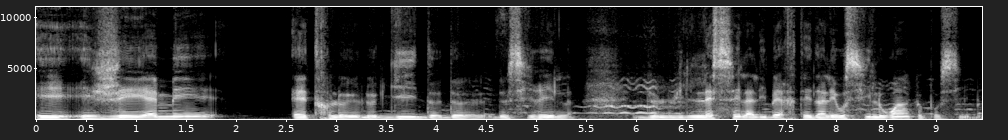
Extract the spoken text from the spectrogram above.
et, j'ai aimé être le, guide de, Cyril, de lui laisser la liberté d'aller aussi loin que possible.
